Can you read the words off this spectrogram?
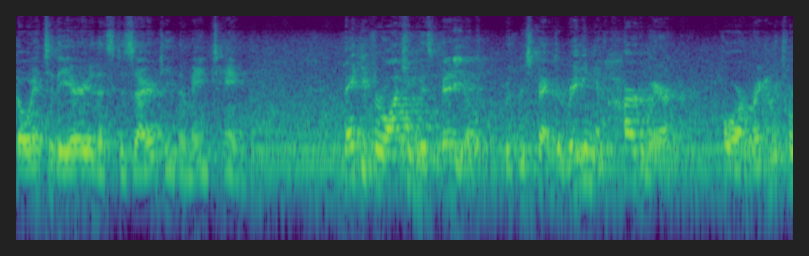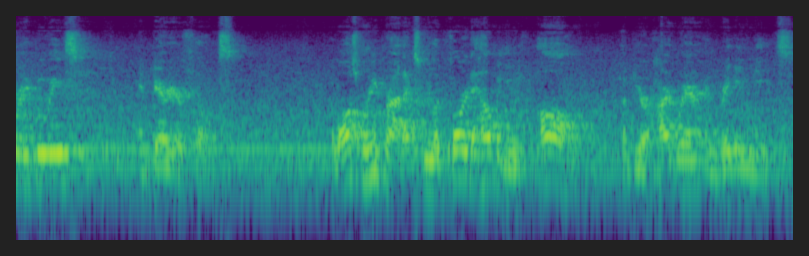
go into the area that's desired to either maintain. Thank you for watching this video with respect to rigging and hardware for regulatory buoys and barrier floats. Walsh Marine Products, we look forward to helping you with all of your hardware and rigging needs.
